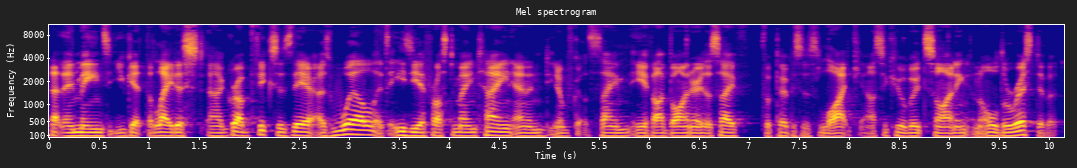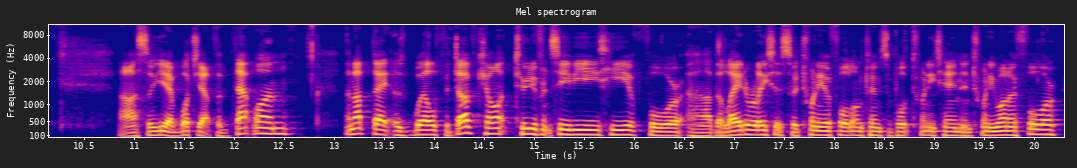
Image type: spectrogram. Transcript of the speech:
That then means that you get the latest uh, Grub fixes there as well. It's easier for us to maintain and you know we've got the same EFI binary as I say for purposes like uh, secure boot signing and all the rest of it. Uh, so yeah, watch out for that one. An update as well for Dovecot, two different CVEs here for uh, the later releases, so 2004 long-term support 2010 and 2104.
